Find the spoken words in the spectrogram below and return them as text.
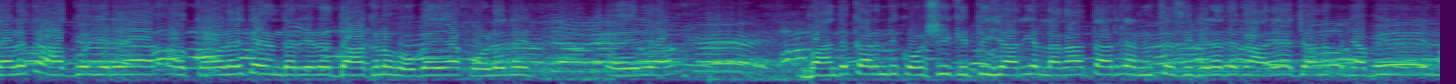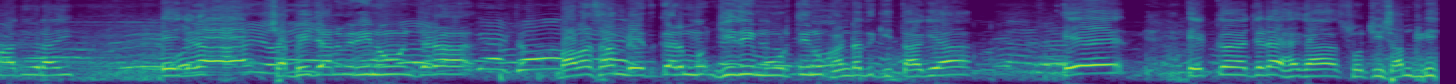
ਦਲਿਤ ਆਗੂ ਜਿਹੜੇ ਆ ਕਾਲਜ ਦੇ ਅੰਦਰ ਜਿਹੜੇ ਦਾਖਲ ਹੋ ਗਏ ਆ ਕਾਲਜ ਦੇ ਏਰੀਆ ਬੰਦ ਕਰਨ ਦੀ ਕੋਸ਼ਿਸ਼ ਕੀਤੀ ਜਾ ਰਹੀ ਹੈ ਲਗਾਤਾਰ ਤੁਹਾਨੂੰ ਤਸਵੀਰਾਂ ਦਿਖਾ ਰਿਹਾ ਜਨ ਪੰਜਾਬੀ ਦੇ ਮਾਧਿਅਮ ਰਾਹੀਂ। ਇਹ ਜਿਹੜਾ 26 ਜਨਵਰੀ ਨੂੰ ਜਿਹੜਾ ਬਾਬਾ ਸਾਹਿਬ ਅੰਬੇਦਕਰ ਜੀ ਦੀ ਮੂਰਤੀ ਨੂੰ ਖੰਡਿਤ ਕੀਤਾ ਗਿਆ ਇਹ ਇੱਕ ਜਿਹੜਾ ਹੈਗਾ ਸੋਚੀ ਸਮਝੀ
